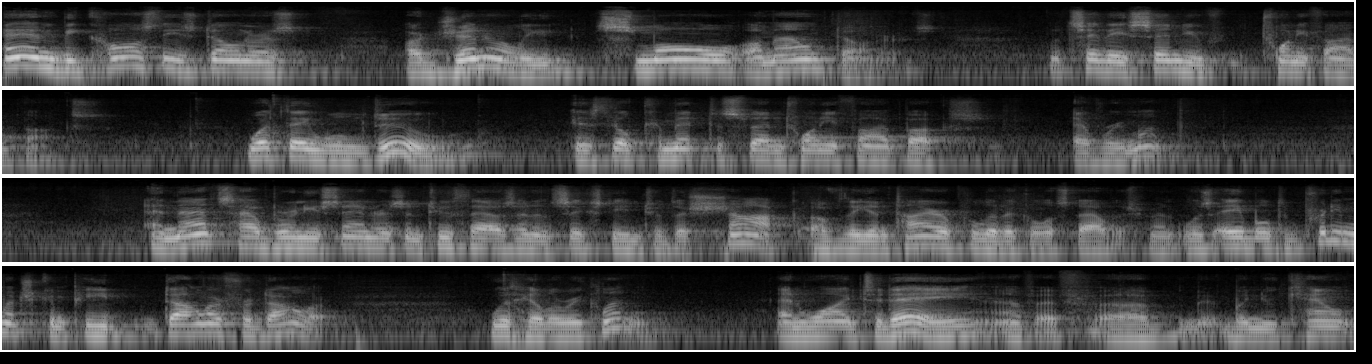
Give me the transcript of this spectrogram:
And because these donors are generally small amount donors, let's say they send you 25 bucks. What they will do is they'll commit to spend 25 bucks every month. And that's how Bernie Sanders in 2016, to the shock of the entire political establishment, was able to pretty much compete dollar for dollar with Hillary Clinton. And why today, if, if, uh, when you count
